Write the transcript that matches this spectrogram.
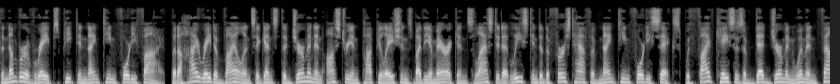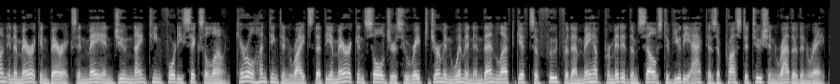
the number of rapes peaked in 1945, but a high rate of violence against the German and Austrian populations by the Americans lasted at least into the first half of 1946, with five cases of dead German women found in American barracks in May and June 1946 alone. Carol Huntington writes that the American soldiers who raped German women and then left gifts of food for them may have permitted themselves to view the act as a prostitution rather than rape.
